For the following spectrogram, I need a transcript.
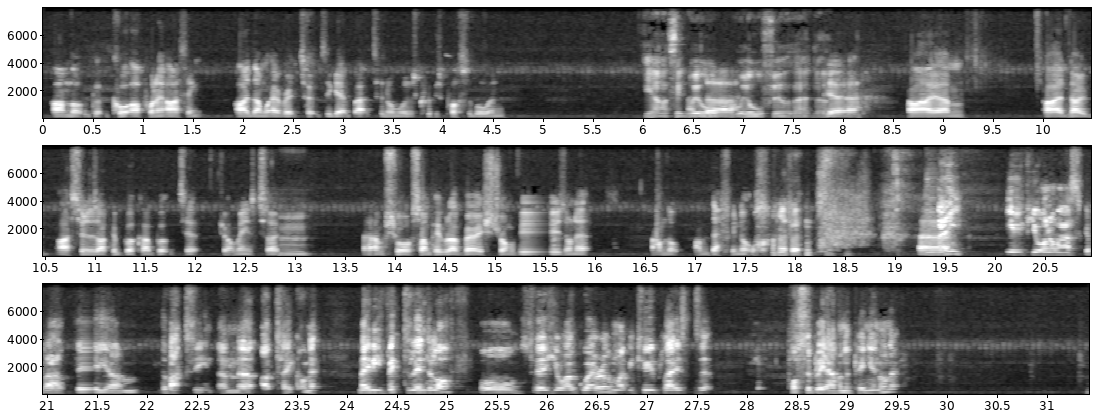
I'm not caught up on it. I think I done whatever it took to get back to normal as quick as possible, and Yeah, I think we And, all uh, we all feel that. Though. yeah, I um, I had no. As soon as I could book, I booked it. Do you know what I mean? So Hmm. I'm sure some people have very strong views on it. I'm not. I'm definitely not one of them. Uh, maybe if you want to ask about the um, the vaccine and the uptake on it, maybe Victor Lindelof or Sergio Aguero might be two players that possibly have an opinion on it.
